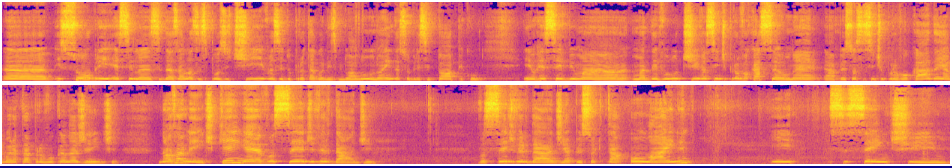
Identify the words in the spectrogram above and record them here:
Uh, e sobre esse lance das aulas expositivas e do protagonismo do aluno, ainda sobre esse tópico, eu recebi uma, uma devolutiva assim de provocação, né? A pessoa se sentiu provocada e agora está provocando a gente. Novamente, quem é você de verdade? Você de verdade é a pessoa que está online e se sente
